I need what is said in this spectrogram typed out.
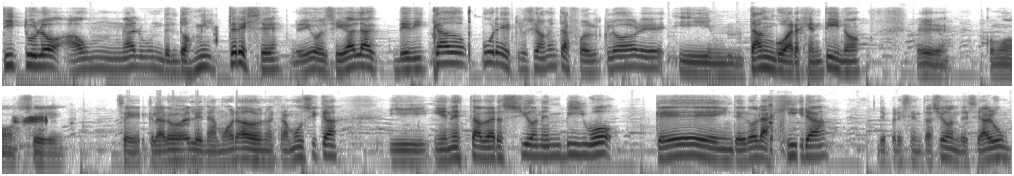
título a un álbum del 2013 de Diego El Cigala dedicado pura y exclusivamente a folclore y mm, tango argentino, eh, como se, declaró él enamorado de nuestra música, y, y en esta versión en vivo que integró la gira de presentación de ese álbum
